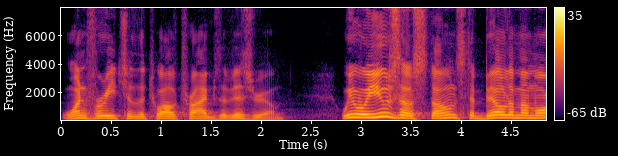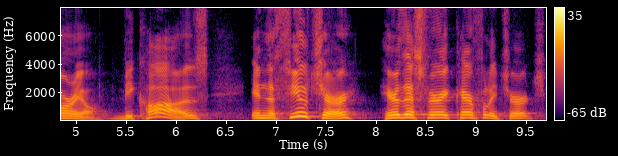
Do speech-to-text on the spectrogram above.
one for each of the 12 tribes of Israel. We will use those stones to build a memorial because in the future, hear this very carefully, church,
